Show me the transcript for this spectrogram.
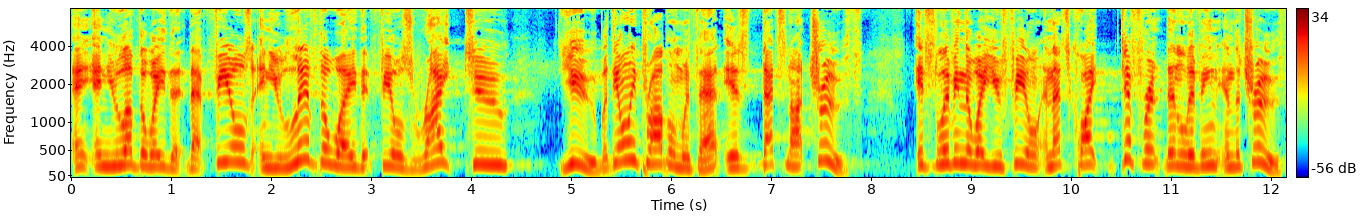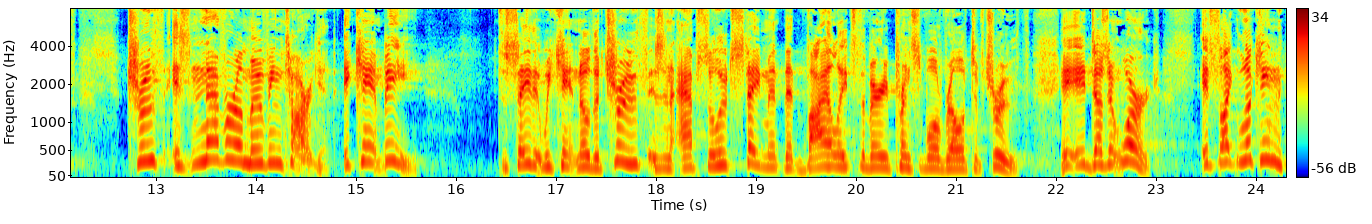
and, and you love the way that that feels, and you live the way that feels right to you. But the only problem with that is that's not truth. It's living the way you feel, and that's quite different than living in the truth. Truth is never a moving target, it can't be. To say that we can't know the truth is an absolute statement that violates the very principle of relative truth. It, it doesn't work. It's like looking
